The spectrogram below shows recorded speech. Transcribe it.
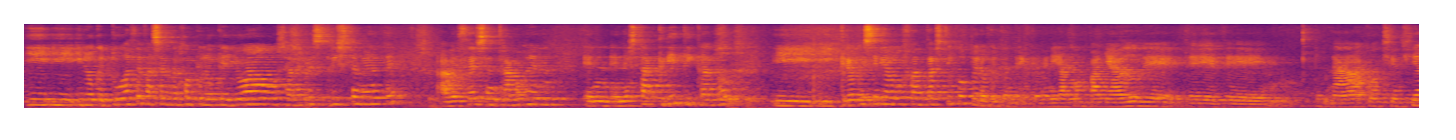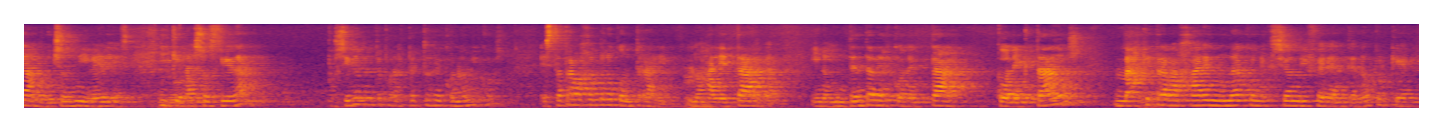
y, y, lo que tú haces va a ser mejor que lo que yo hago. O sea, a veces tristemente, a veces entramos en, en, en esta crítica, ¿no? Y, y, creo que sería algo fantástico, pero que tendría que venir acompañado de, de, de una conciencia a muchos niveles. Y que la sociedad, posiblemente por aspectos económicos, está trabajando lo contrario, nos aletarga y nos intenta desconectar conectados más que trabajar en una conexión diferente, ¿no? Porque,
